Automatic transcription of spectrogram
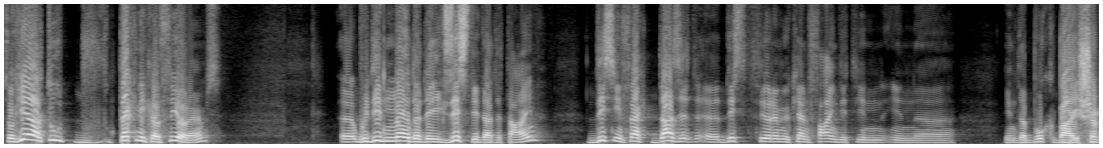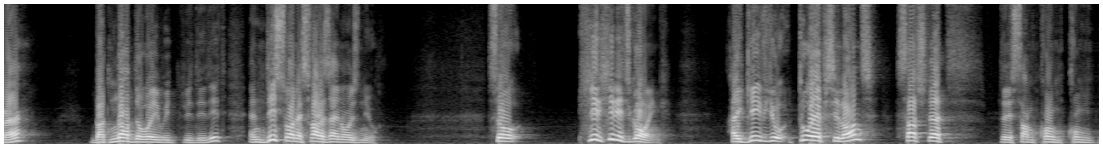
So here are two technical theorems. Uh, we didn't know that they existed at the time. This, in fact, does it. Uh, this theorem, you can find it in, in, uh, in the book by Chemin, but not the way we, we did it. And this one, as far as I know, is new. So here, here it's going. I gave you two epsilons such that there is some con con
